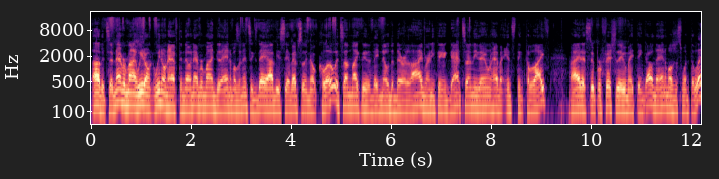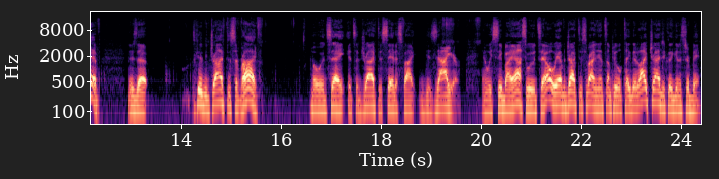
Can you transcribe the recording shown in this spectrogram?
of it. So never mind, we don't we don't have to know. Never mind the animals and insects. They obviously have absolutely no clue. It's unlikely that they know that they're alive or anything like that. Certainly they don't have an instinct to life. Right? As superficially we may think, oh, the animals just want to live. There's a excuse me, drive to survive. But we would say it's a drive to satisfy desire and we see by us, we would say, oh, we have a drive to survive. And then some people take their life tragically against their bid.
